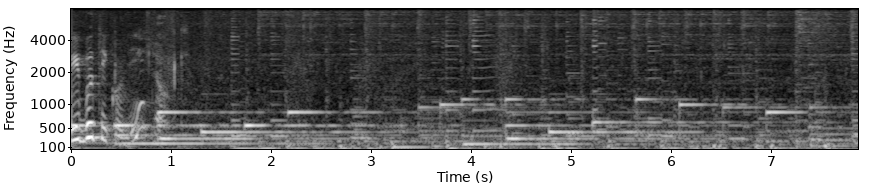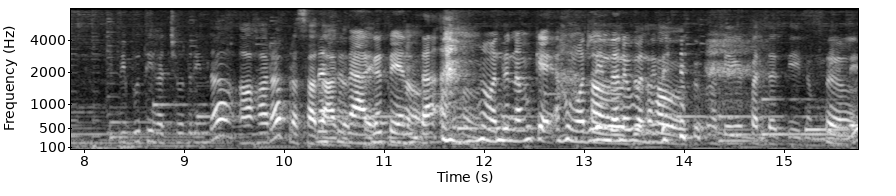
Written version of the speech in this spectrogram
ವಿಭೂತಿ ಕೊಡಿ. ವಿಭೂತಿ ಹಚ್ಚೋದ್ರಿಂದ ಆಹಾರ ಪ್ರಸಾದ ಆಗುತ್ತೆ. ಅಂತ ಒಂದು ನಂಬಿಕೆ ಮೊದಲಿಂದನೂ ಬಂದಿದೆ. ಅದೇ ಪದ್ಧತಿ ನಮ್ಮಲ್ಲಿ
